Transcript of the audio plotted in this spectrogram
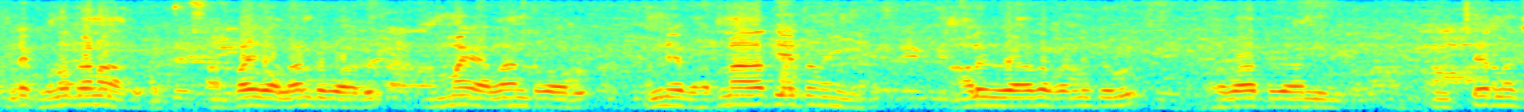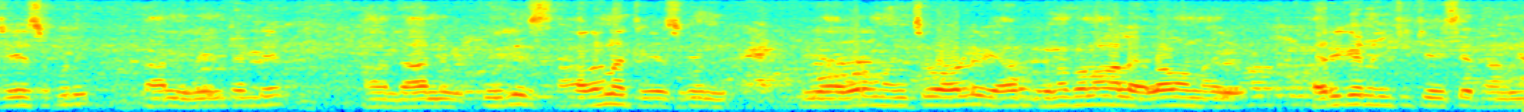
అంటే గుణగణాలు. అబ్బాయి ఎలాంటి వాడు అమ్మాయి ఎలాంటి వాడు అనే వర్ణాతీతమైన నాలుగు వేద పండితులు తర్వాత దాన్ని విచారణ చేసుకుని దాన్ని ఏంటంటే దాన్ని తిరిగి సాధన చేసుకుని ఎవరు మంచివాళ్ళు ఎవరు గుణగుణాలు ఎలా ఉన్నాయో పరిగణించి చేసే దాన్ని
